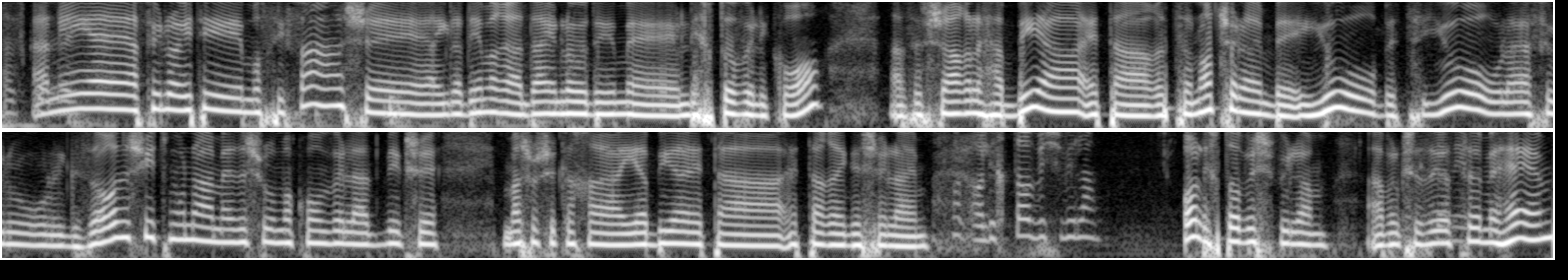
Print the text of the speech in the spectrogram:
כזה. אני אה, אפילו הייתי מוסיפה שהילדים הרי עדיין לא יודעים אה, לכתוב ולקרוא, אז אפשר להביע את הרצונות שלהם באיור, בציור, אולי אפילו לגזור איזושהי תמונה מאיזשהו מקום ולהדביק ש... משהו שככה יביע את, ה... את הרגש שלהם. נכון, או לכתוב בשבילם. או לכתוב בשבילם, אבל כשזה. יוצא מהם,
